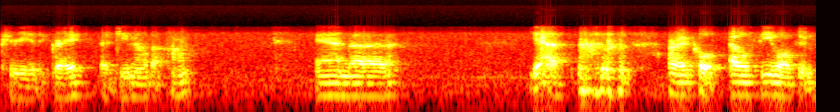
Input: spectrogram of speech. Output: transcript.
period gray at gmail.com. And, uh, yeah. Alright, cool. I will see you all soon.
